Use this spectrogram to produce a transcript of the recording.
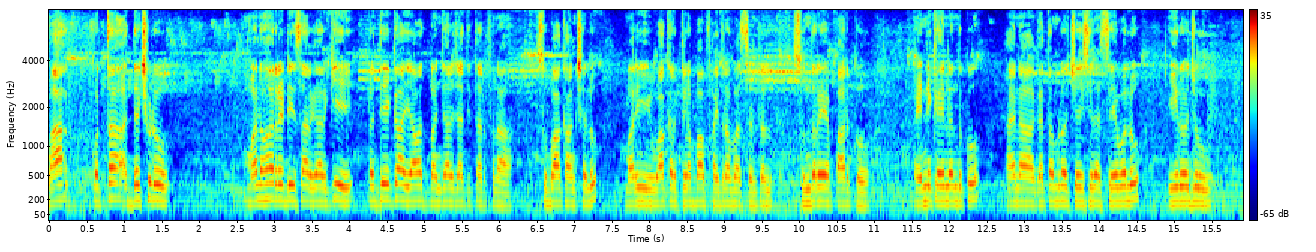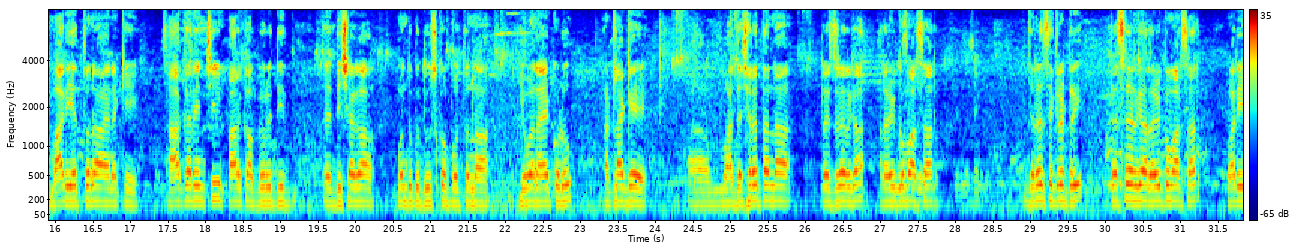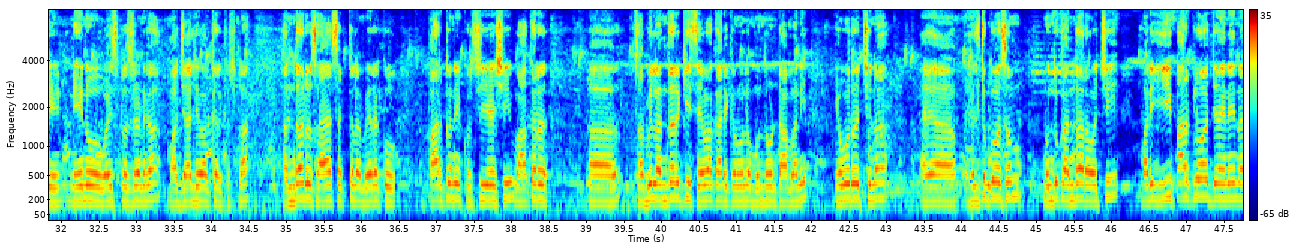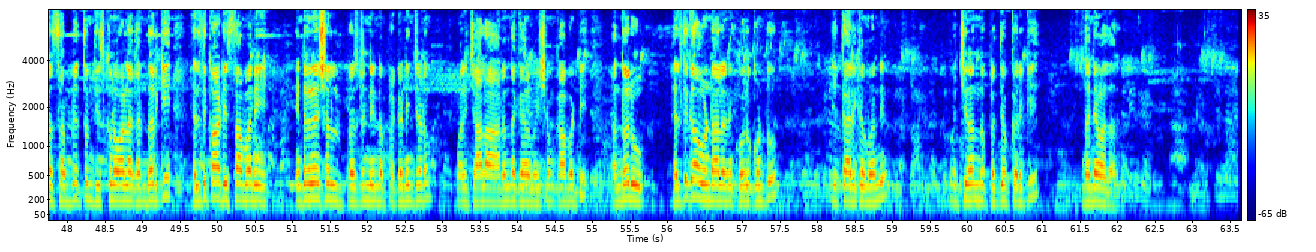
మా కొత్త అధ్యక్షుడు మనోహర్ రెడ్డి సార్ గారికి ప్రత్యేక యావత్ బంజారా జాతి తరఫున శుభాకాంక్షలు. మరి walker club of Hyderabad central Sundarayya park ఎన్నికైనందుకు ఆయన గతంలో చేసిన సేవలు ఈరోజు భారీ ఎత్తున ఆయనకి సహకరించి పార్క్ అభివృద్ధి దిశగా ముందుకు దూసుకోపోతున్న యువ నాయకుడు అట్లాగే మా దశరథ్ అన్న ట్రెజరర్గా రవికుమార్ సార్ జనరల్ సెక్రటరీ ప్రెసిడెంట్గా రవికుమార్ సార్ మరి నేను వైస్ ప్రెసిడెంట్గా మా జాలివాకర్ కృష్ణ అందరూ సహాయశక్తుల మేరకు పార్కుని కృషి చేసి వాకర్ సభ్యులందరికీ సేవా కార్యక్రమంలో ముందు ఉంటామని ఎవరు వచ్చినా హెల్త్ కోసం ముందుకు అందరూ వచ్చి మరి ఈ పార్క్లో జాయిన్ అయిన సభ్యత్వం తీసుకున్న వాళ్ళకందరికీ హెల్త్ కార్డు ఇస్తామని ఇంటర్నేషనల్ ప్రెసిడెంట్ నిన్న ప్రకటించడం మరి చాలా ఆనందకరమైన విషయం కాబట్టి అందరూ హెల్త్గా ఉండాలని కోరుకుంటూ ఈ కార్యక్రమాన్ని వచ్చినందుకు ప్రతి ఒక్కరికి ధన్యవాదాలు.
